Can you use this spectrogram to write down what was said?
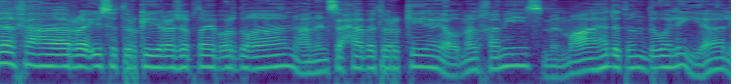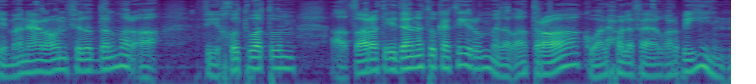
دافع الرئيس التركي رجب طيب أردوغان عن انسحاب تركيا يوم الخميس من معاهدة دولية لمنع العنف ضد المرأة في خطوة أثارت إدانة كثير من الأتراك والحلفاء الغربيين.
